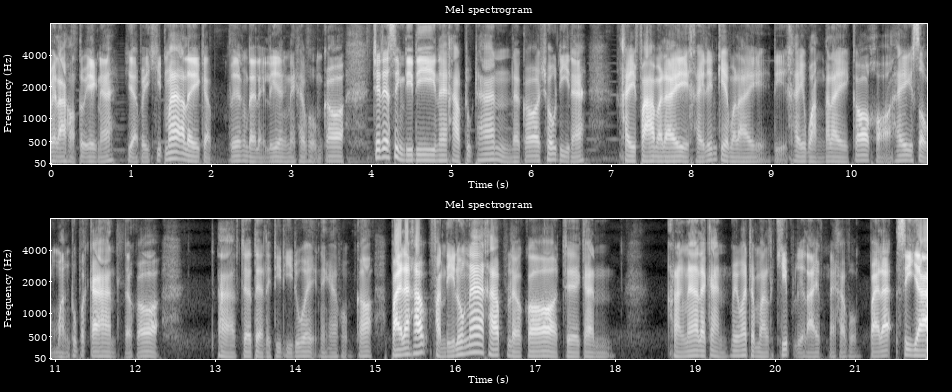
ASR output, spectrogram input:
เวลาของตัวเองนะ อย่าไปคิดมากอะไรกับเรื่องหลาย ๆ เรื่องนะครับ ผมก็เจอแต่สิ่งดีๆนะครับ ทุกท่านแล้วก็โชคดีนะ ใครฟาร์มอะไร ใครเล่นเกมอะไรหรือใครหวังอะไร ก็ขอให้สมหวังทุกประการ แล้วก็ เจอแต่อะไรดีๆด้วยนะครับผมก็ไปแล้วครับ ฝันดีล่วงหน้าครับ แล้วก็เจอกันครั้งหน้าแล้วกัน ไม่ว่าจะมาคลิปหรือไลฟ์นะครับผมไปแล้วซียา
